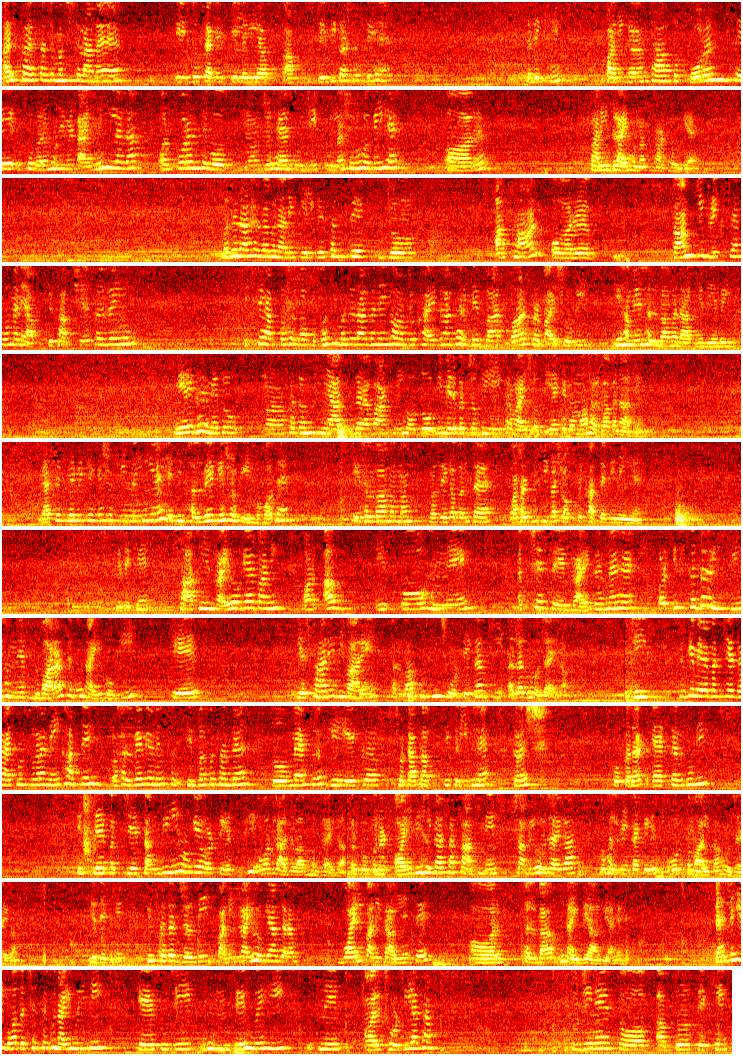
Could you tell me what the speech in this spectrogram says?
आहिस्ता आहिस्ता चम्मच चलाना है। एक दो सेकंड के लिए आप आप स्टे भी कर सकते हैं। देखिए। पानी गर्म था तो फ़ौरन से उसको गर्म होने में टाइम नहीं लगा और फ़ौरन से वो जो है सूजी फूलना शुरू हो गई है और पानी ड्राई होना स्टार्ट हो गया है। मज़ेदार हलवा बनाने के लिए सबसे जो आसान और काम की ट्रिक्स हैं वो मैंने आपके साथ शेयर कर रही हूँ। इससे आपका हलवा बहुत ही मज़ेदार बनेगा और जो खाएगा घर में बार बार फरमाइश होगी कि हमें हलवा बना के दें भाई। मेरे घर में तो ख़त्म न्याज वगैरह बांटनी हो तो भी मेरे बच्चों की यही फरमाइश होती है कि मम्मा हलवा बना दें। वैसे इतने मीठे के शौकीन नहीं है, लेकिन हलवे के शौकीन बहुत हैं। कि हलवा मम्मा मज़े का बनता है और हर किसी का शौक से खाते भी नहीं है। ये देखें, साथ ही ड्राई हो गया पानी और अब इसको हमने अच्छे से ड्राई करना है और इस कदर इसकी हमने दोबारा से बुनाई होगी कि ये सारी दीवारें हलवा खुद ही छोड़ देगा, घी अलग हो जाएगा। जी, क्योंकि मेरे बच्चे ड्राई फ्रूट्स वगैरह नहीं खाते और हलवे में उन्हें सिंपल पसंद है तो मैं सिर्फ़ ये एक छोटा कप के करीब है, क्रश कोकोनट ऐड कर दूँगी। इससे बच्चे तंग भी नहीं होंगे और टेस्ट भी और लाजवाब हो जाएगा। और कोकोनट ऑयल भी हल्का सा साथ में शामिल हो जाएगा तो हलवे का टेस्ट और कमाल का हो जाएगा। ये देखें, किस कदर जल्दी पानी ड्राई हो गया गर्म। बॉयल पानी डालने से और हलवा भुनाई पे आ गया है। पहले ही बहुत अच्छे से भुनाई हुई थी कि सूजी भूनते हुए ही उसने ऑयल छोड़ दिया था। सूजी ने तो अब देखें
